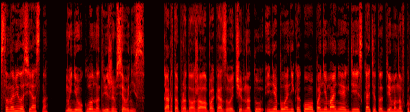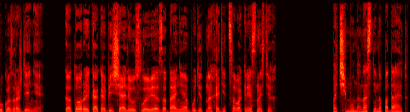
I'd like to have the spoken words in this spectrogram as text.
становилось ясно, мы неуклонно движемся вниз. Карта продолжала показывать черноту, и не было никакого понимания, где искать этот демонов круг возрождения, который, как обещали условия задания, будет находиться в окрестностях. «Почему на нас не нападают?»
